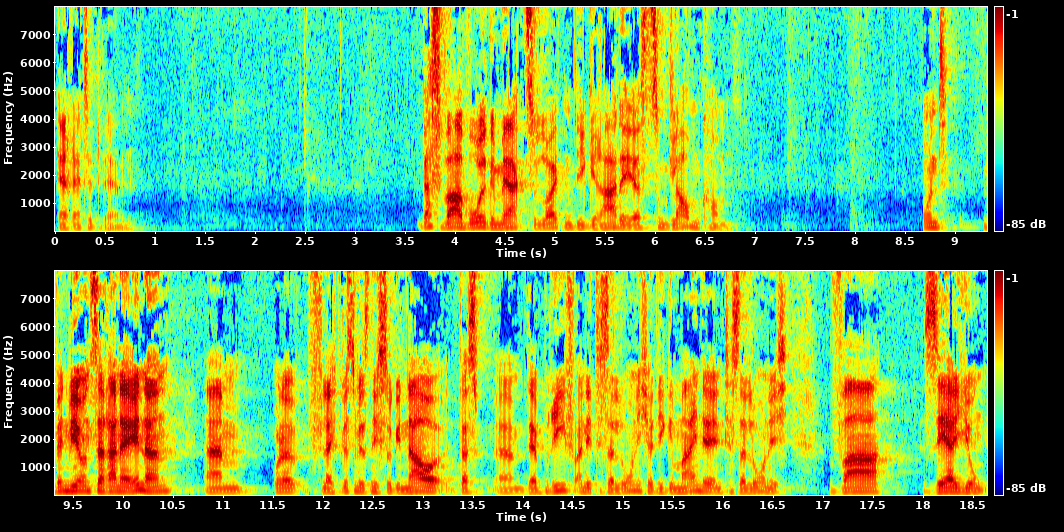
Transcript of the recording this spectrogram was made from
errettet werden. Das war wohlgemerkt zu Leuten, die gerade erst zum Glauben kommen. Und wenn wir uns daran erinnern, ähm, oder vielleicht wissen wir es nicht so genau, dass ähm, der Brief an die Thessalonicher, die Gemeinde in Thessalonich, war sehr jung.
